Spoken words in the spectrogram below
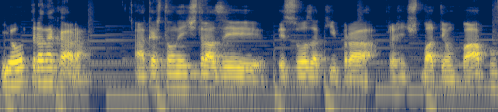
E outra, né, cara? A questão de gente trazer pessoas aqui para a gente bater um papo,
